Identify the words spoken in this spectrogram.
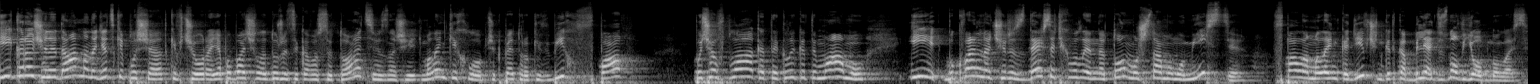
І, коротше, недавно на дитячій площадці вчора я побачила дуже цікаву ситуацію. Значить, маленький хлопчик 5 років біг, впав, почав плакати, кликати маму. І буквально через 10 хвилин на тому ж самому місці впала маленька дівчинка, така, блядь, знов йобнулась.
